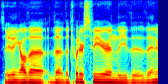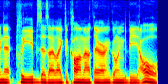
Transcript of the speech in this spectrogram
So you think all the, the, the Twitter sphere and the, the, the internet plebes, as I like to call them out there, aren't going to be, oh,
